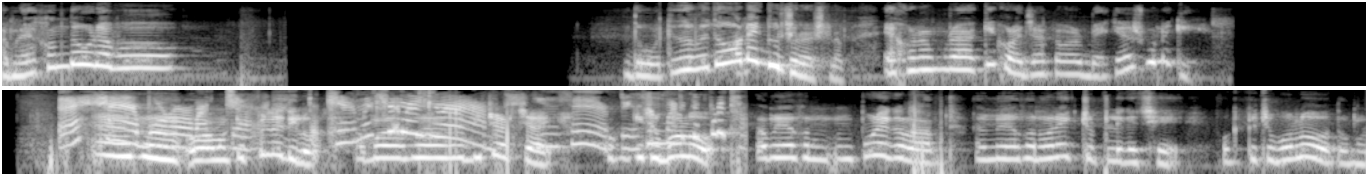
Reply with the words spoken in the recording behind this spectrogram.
আমরা এখন দৌড়াবো। দৌড়তে দৌড়তে অনেক দূর চলে আসলাম। এখন আমরা কি করা যাক? আবার ব্যাকে আসব নাকি? ও আমাকে ফেলে দিল। আমার বিচার চাই। ওকে কিছু বলো? আমি এখন পড়ে গেলাম। আমি এখন অনেক চোট লেগেছে। ওকে কিছু বলো তোমার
